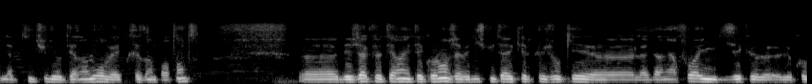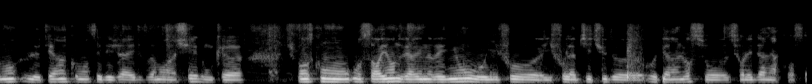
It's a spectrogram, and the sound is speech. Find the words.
l'aptitude au terrain lourd va être très importante. Euh, déjà que le terrain était collant, j'avais discuté avec quelques jockeys euh, la dernière fois. Ils me disaient que le, le, terrain commençait déjà à être vraiment haché. Donc, euh, je pense qu'on s'oriente vers une réunion où il faut, il faut l'aptitude au, terrain lourd sur, sur, les dernières courses,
